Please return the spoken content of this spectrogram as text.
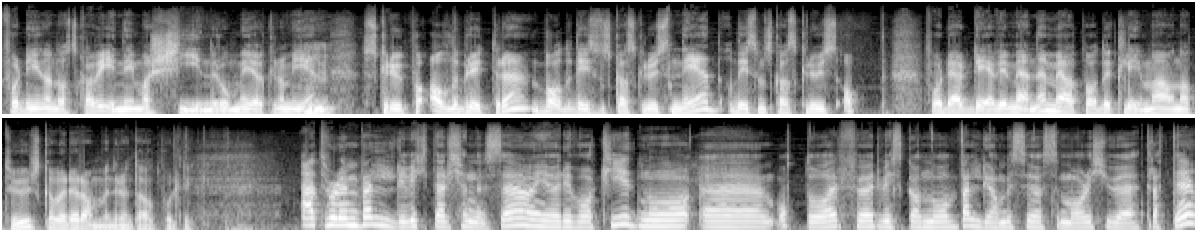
fordi nå skal vi inn i maskinrommet i økonomien, mm. skru på alle brytere, både de som skal skrus ned og de som skal skrus opp. For det er det vi mener med at både klima og natur skal være rammen rundt all politikk. Jeg tror det er en veldig viktig erkjennelse å gjøre i vår tid, nå eh, åtte år før vi skal nå veldig ambisiøse mål i 2030.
